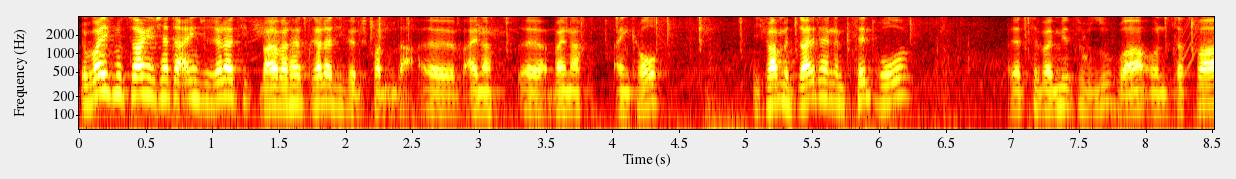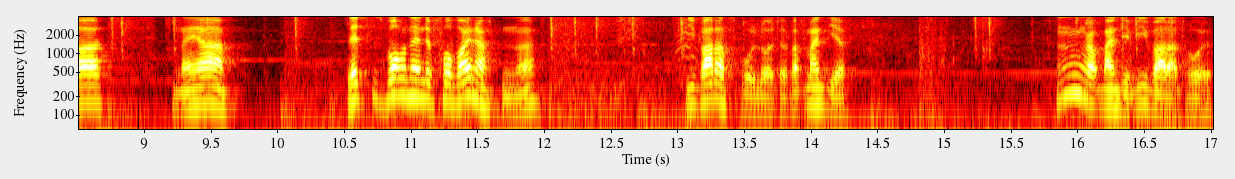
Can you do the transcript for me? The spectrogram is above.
Wobei ich muss sagen, ich hatte eigentlich relativ, was heißt relativ entspannten äh, Weihnachts, äh, Weihnachtseinkauf. Ich war mit Seitan im Zentrum, als er bei mir zu Besuch war, und das war, naja, Letztes Wochenende vor Weihnachten, ne? Wie war das wohl, Leute? Was meint ihr? Hm, was meint ihr? Wie war das wohl?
